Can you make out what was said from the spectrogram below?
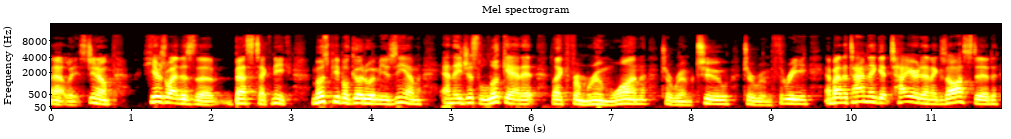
at least. You know, here's why this is the best technique. Most people go to a museum and they just look at it like from room one to room two to room three. And by the time they get tired and exhausted,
